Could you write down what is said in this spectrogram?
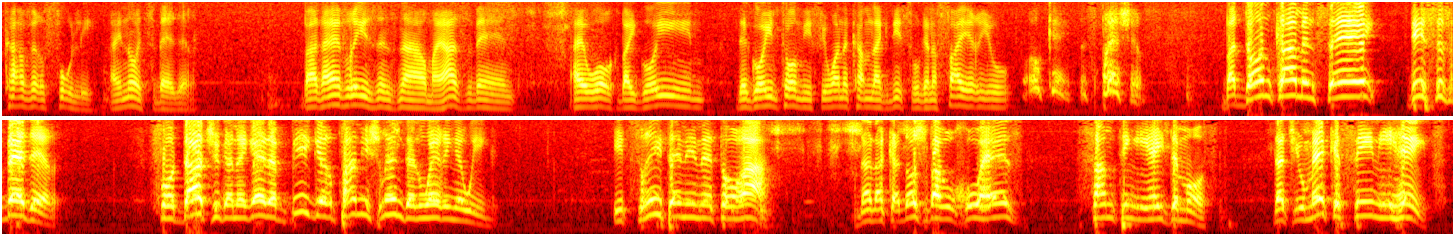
cover fully. I know it's better. But I have reasons now. My husband, I work by Goim. The Goim told me, if you want to come like this, we're going to fire you. Okay, that's pressure. But don't come and say, this is better. For that, you're going to get a bigger punishment than wearing a wig. It's written in the Torah that HaKadosh Baruch Hu has something he hates the most. That you make a sin he hates.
